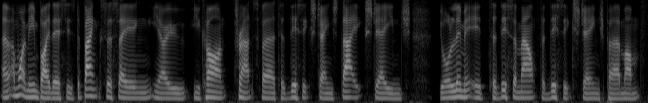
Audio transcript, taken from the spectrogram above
and what I mean by this is the banks are saying, you know, you can't transfer to this exchange, that exchange. You're limited to this amount for this exchange per month.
